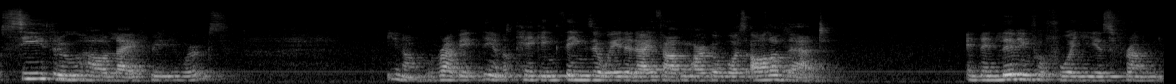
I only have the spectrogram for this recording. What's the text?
see through how life really works you know, rubbing, you know, taking things away that I thought Margot was, all of that. And then living for four years from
